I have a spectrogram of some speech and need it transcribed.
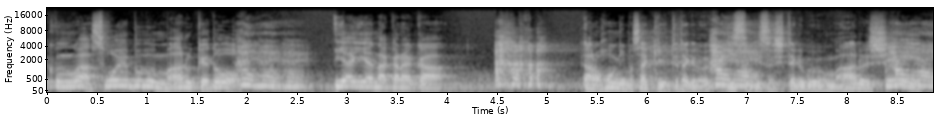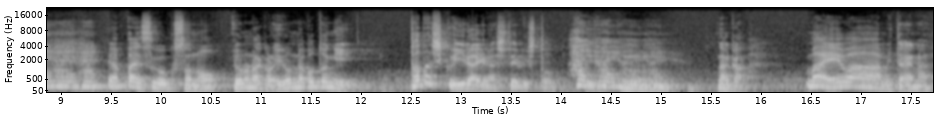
君はそういう部分もあるけど、はいはいはい。いやいやなかなか あの本人もさっき言ってたけど、はいはい。ギスギスしてる部分もあるし、はいはいはいはい。やっぱりすごくその世の中のいろんなことに正しくイライラしてる人っていう、はいはいはいはい。うん。なんか「まあええわ」みたいな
